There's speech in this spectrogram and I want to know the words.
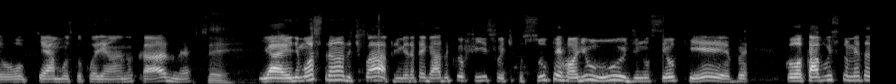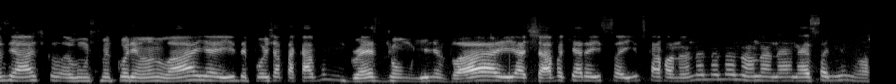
ou o que é a música coreana, no caso, né. Sim. E aí ele mostrando, tipo, ah, a primeira pegada que eu fiz foi, tipo, super Hollywood, não sei o quê. Colocava um instrumento asiático, um instrumento coreano lá, e aí depois já atacava um brass John Williams lá e achava que era isso aí. Os caras falavam, não, não, não, não, não, não, não é essa linha não.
